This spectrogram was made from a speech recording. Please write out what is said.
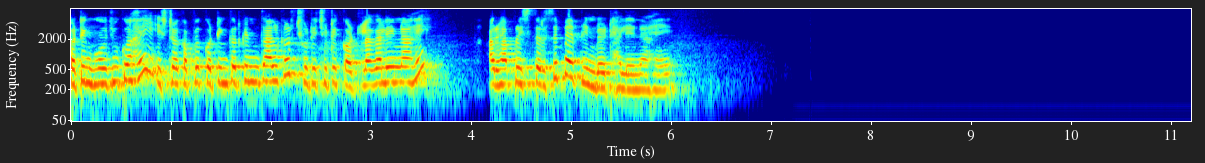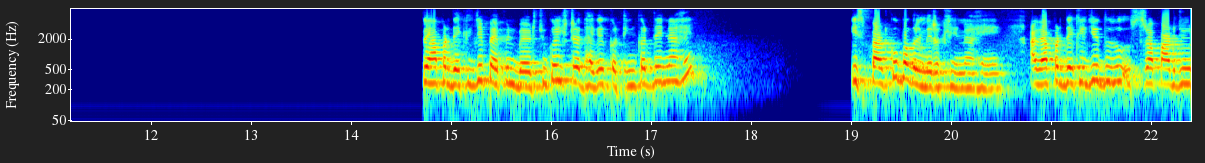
कटिंग हो चुका है। एक्स्ट्रा कपड़े कटिंग करके निकाल कर छोटे छोटे कट लगा लेना है। और यहाँ पर इस तरह से पाइपिंग बैठा लेना है। तो यहाँ पर देख लीजिए पाइपिंग बैठ चुका है, इस तरह धागे कटिंग कर देना है। इस पार्ट को बगल में रख लेना है। अब यहाँ पर देख लीजिए, दूसरा पार्ट जो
